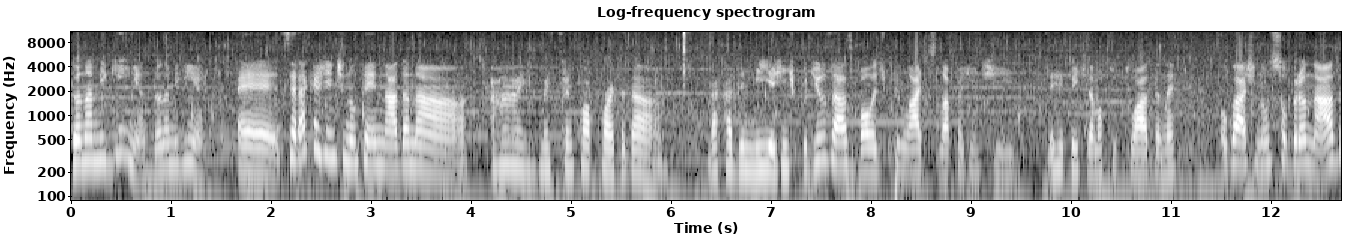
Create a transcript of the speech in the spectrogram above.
Dona Amiguinha, Dona Amiguinha, é, será que a gente não tem nada na. Ai, mas trancou a porta da, da academia. A gente podia usar as bolas de pilates lá pra gente, de repente, dar uma flutuada, né? Ô, Guaxa, não sobrou nada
